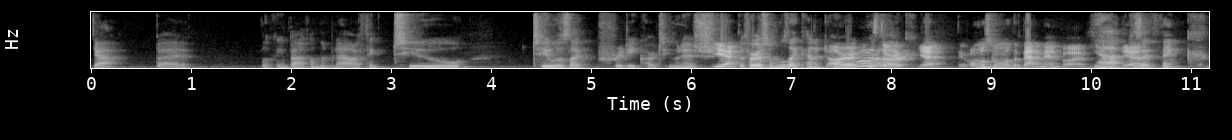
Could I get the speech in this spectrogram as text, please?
yeah, but looking back on them now, I think two two was like pretty cartoonish. Yeah. The first one was like kind of dark. It was dark. Like, yeah. They're almost going with the Batman vibe. yeah, because Yeah. I think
